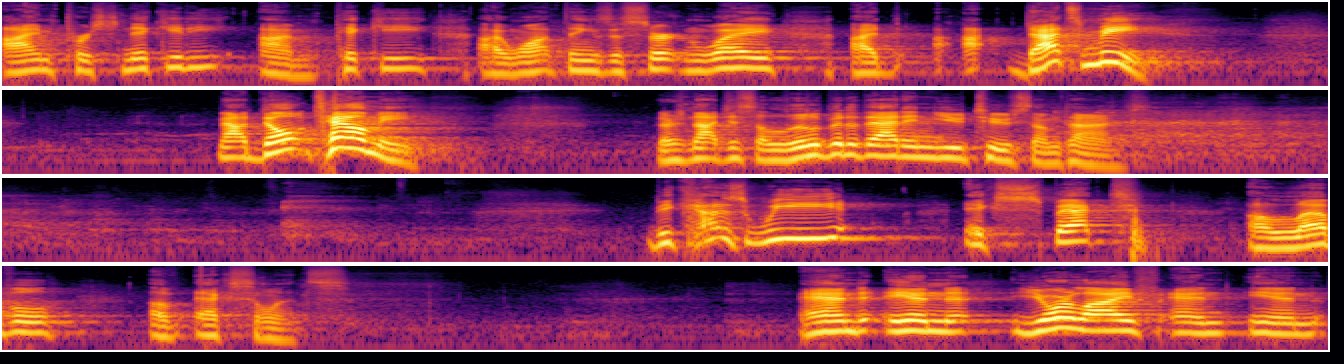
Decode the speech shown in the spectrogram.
I'm persnickety. I'm picky. I want things a certain way. I, I, that's me. Now, don't tell me there's not just a little bit of that in you too sometimes. Because we expect a level of excellence. And in your life and in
